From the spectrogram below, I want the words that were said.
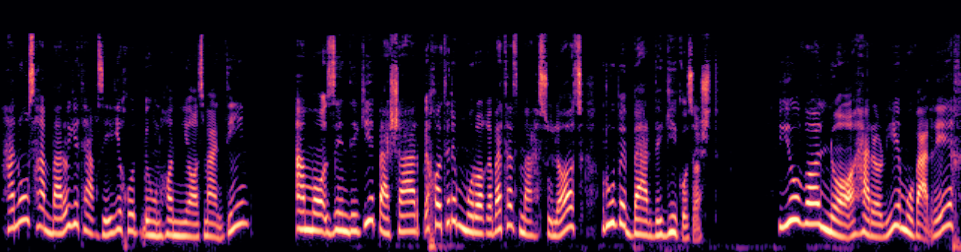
هنوز هم برای تغذیه خود به اونها نیازمندیم، اما زندگی بشر به خاطر مراقبت از محصولات رو به بردگی گذاشت. یووال نوآ حراری مورخ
